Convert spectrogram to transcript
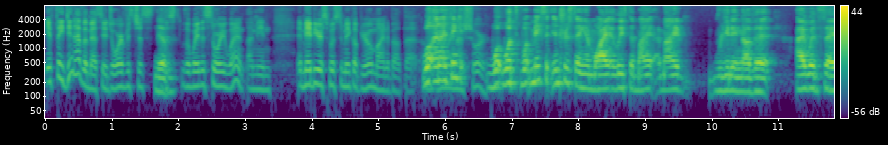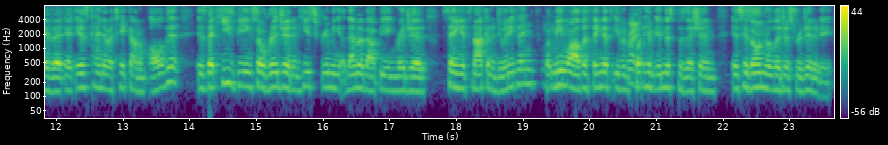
if they did have a message or if it's just Yeah. this- the way the story went. I mean, and maybe you're supposed to make up your own mind about that. I'm Well, and I think sure. what what what makes it interesting and why, at least in my my reading of it, I would say that it is kind of a takedown of all of it. Is that he's being so rigid and he's screaming at them about being rigid, saying it's not going to do anything. But Mhm. meanwhile, the thing that's even Right. put him in this position is his own religious rigidity.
